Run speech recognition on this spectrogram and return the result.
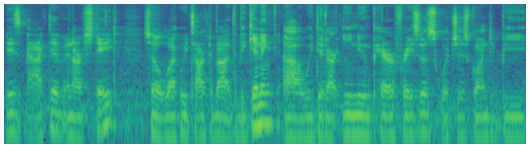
is active, in our state. So like we talked about at the beginning, uh, we did our enum paraphrases, which is going to be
